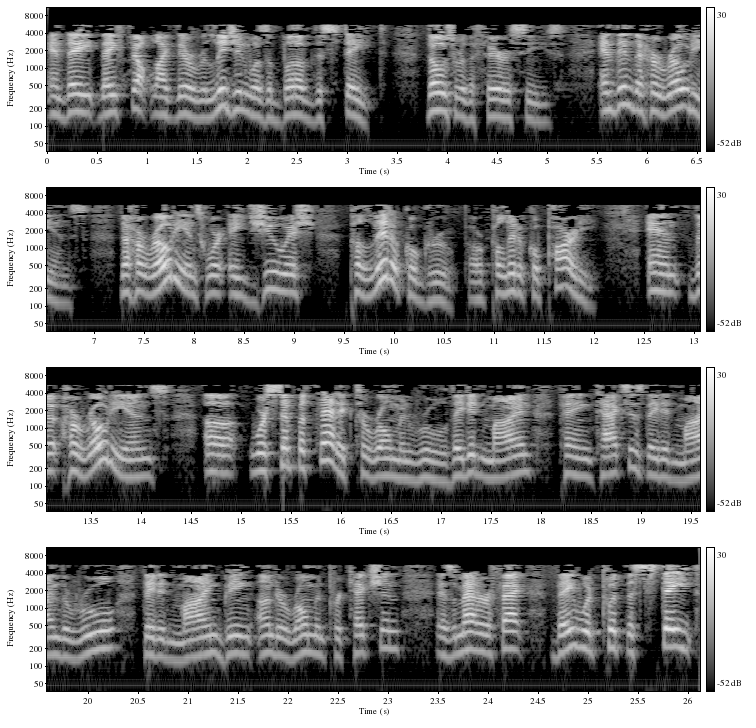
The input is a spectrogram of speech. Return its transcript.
and they, they felt like their religion was above the state. Those were the Pharisees. And then the Herodians. The Herodians were a Jewish political group or political party. And the Herodians uh, were sympathetic to Roman rule. They didn't mind paying taxes. They didn't mind the rule. They didn't mind being under Roman protection. As a matter of fact, they would put the state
